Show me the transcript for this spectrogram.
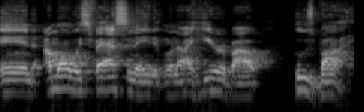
and I'm always fascinated when I hear about who's buying.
